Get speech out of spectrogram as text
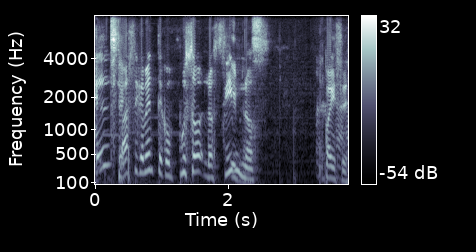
Él Sí. básicamente compuso los himnos de países.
